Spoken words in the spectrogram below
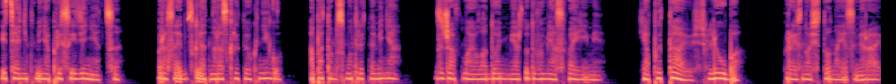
и тянет меня присоединиться. Бросает взгляд на раскрытую книгу, а потом смотрит на меня, сжав мою ладонь между двумя своими. «Я пытаюсь, Люба», — произносит он, а я замираю.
